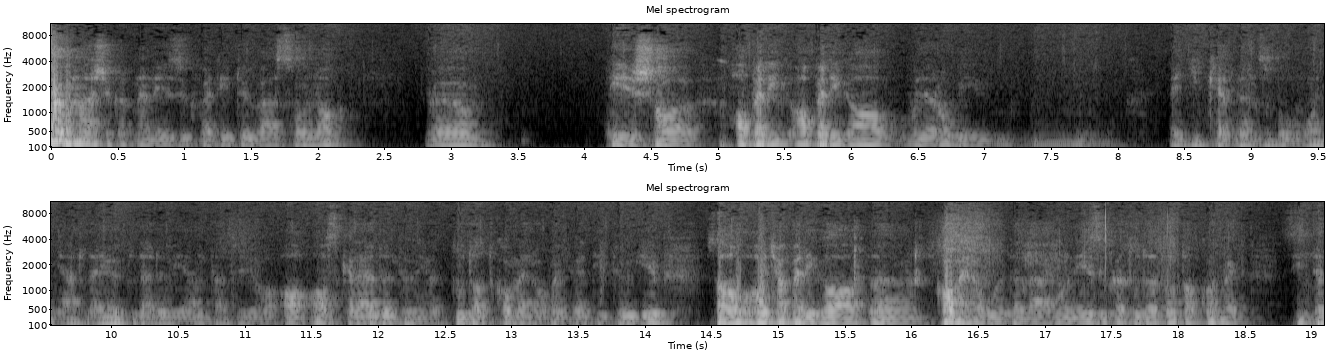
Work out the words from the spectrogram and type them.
másikat ne nézzük vetítővászonnak. És ha, ha, pedig, ha pedig a, vagy a Robi egyik kedvenc bomonját lelőjem, tehát hogy a, azt kell eldönteni, hogy tudatkamera vagy vetítőgép. Szóval, hogyha pedig a, a kamera oldaláról nézzük a tudatot, akkor meg szinte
